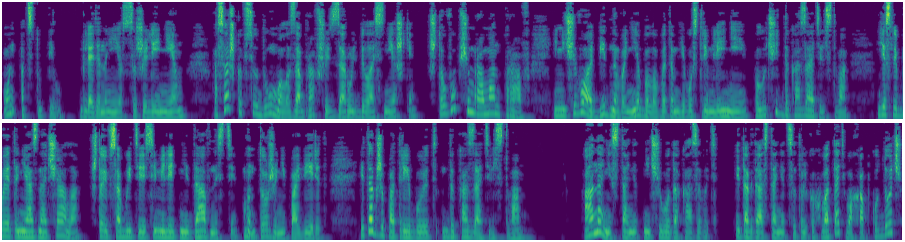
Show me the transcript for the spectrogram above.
Он отступил, глядя на нее с сожалением. А Сашка все думала, забравшись за руль Белоснежки, что, в общем, Роман прав, и ничего обидного не было в этом его стремлении получить доказательства, если бы это не означало, что и в события семилетней давности он тоже не поверит и также потребует доказательства. А она не станет ничего доказывать и тогда останется только хватать в охапку дочь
